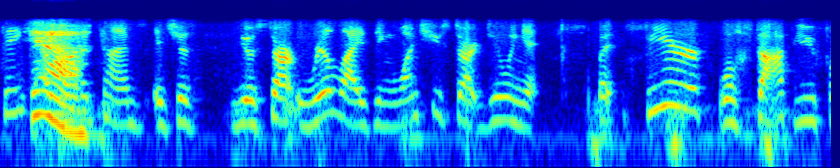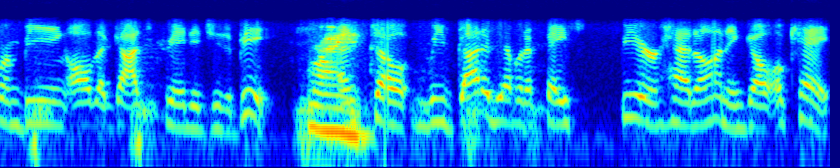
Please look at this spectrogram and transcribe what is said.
think yeah. a lot of times it's just you'll start realizing once you start doing it, but fear will stop you from being all that God's created you to be. Right. And so we've got to be able to face fear head on and go, okay,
